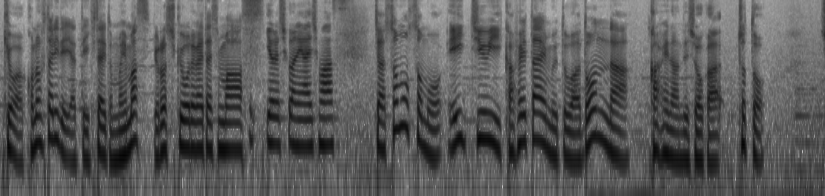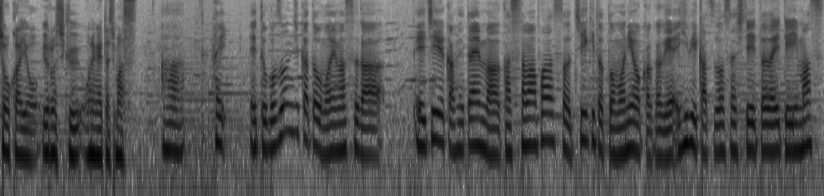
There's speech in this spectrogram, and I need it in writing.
今日はこの2人でやっていきたいと思います。よろしくお願いいたします。よろしくお願いしますじゃあそもそも HUE カフェタイムとはどんなカフェなんでしょうか？ちょっと紹介をよろしくお願いいたします。あはい。えっとご存知かと思いますが HU カフェタイムはカスタマーファースト地域とともにを掲げ日々活動させていただいています。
